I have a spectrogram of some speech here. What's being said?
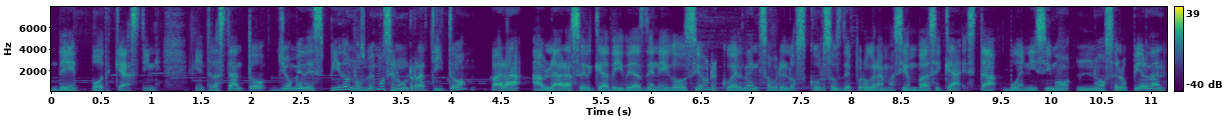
de podcasting. Mientras tanto, yo me despido, nos vemos en un ratito para hablar acerca de ideas de Recuerden sobre los cursos de programación básica, está buenísimo, no se lo pierdan.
